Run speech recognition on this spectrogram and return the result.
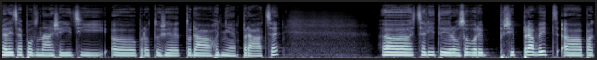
velice povznášející, uh, protože to dá hodně práce. Uh, celý ty rozhovory připravit a pak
